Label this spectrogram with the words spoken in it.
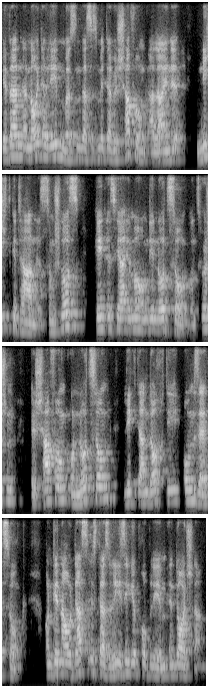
wir werden erneut erleben müssen, dass es mit der Beschaffung alleine nicht getan ist. Zum Schluss geht es ja immer um die Nutzung. Und zwischen Beschaffung und Nutzung liegt dann doch die Umsetzung. Und genau das ist das riesige Problem in Deutschland.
